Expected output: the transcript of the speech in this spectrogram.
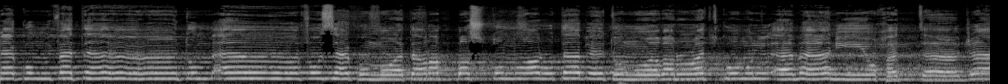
ولكنكم فتنتم أنفسكم وتربصتم وارتبتم وغرتكم الأماني حتى جاء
